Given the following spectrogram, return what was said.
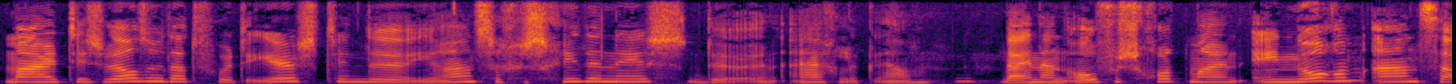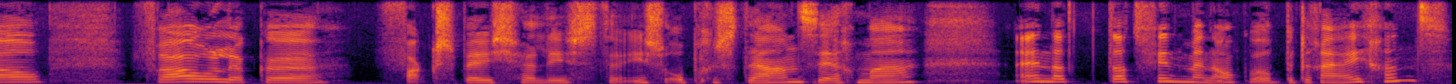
Maar het is wel zo dat voor het eerst in de Iraanse geschiedenis... De, een, eigenlijk nou, bijna een overschot, maar een enorm aantal vrouwelijke vakspecialisten is opgestaan, zeg maar. En dat, dat vindt men ook wel bedreigend.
